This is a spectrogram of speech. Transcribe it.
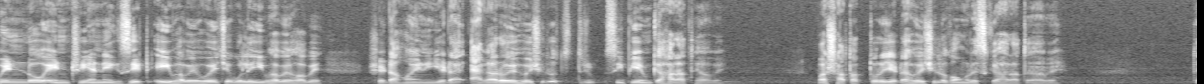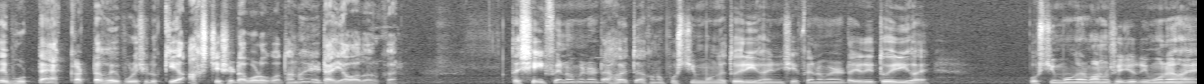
window entry and exit এইভাবে হয়েছে বলে এইভাবে হবে। সেটা হয়নি। যেটা এগারোয় হয়েছিল সিপিএমকে হারাতে হবে। বা সাতাত্তরে যেটা হয়েছিল, কংগ্রেসকে হারাতে হবে। তাই ভোটটা এক কাট্টা হয়ে পড়েছিল। কে আসছে সেটা বড় কথা নয়, এটাই যাওয়া দরকার। তা সেই ফেনোমেনাটা হয়তো এখনও পশ্চিমবঙ্গে তৈরি হয়নি। সেই ফেনোমেনাটা যদি তৈরি হয়, পশ্চিমবঙ্গের মানুষের যদি মনে হয়,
